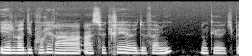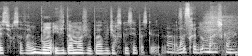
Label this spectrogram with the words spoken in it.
et elle va découvrir un, un secret euh, de famille, donc euh, qui pèse sur sa famille. Bon, évidemment, je vais pas vous dire ce que c'est parce que Ah, voilà, Ce serait dommage quand même.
